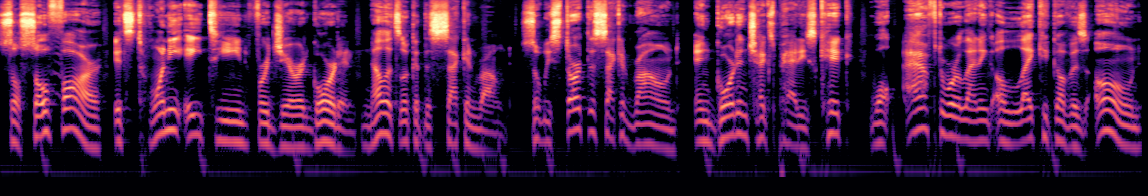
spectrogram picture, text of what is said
So, so far, it's 2018 for Jared Gordon. Now let's look at the second round. So we start the second round and Gordon checks Paddy's kick while afterward landing a leg kick of his own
